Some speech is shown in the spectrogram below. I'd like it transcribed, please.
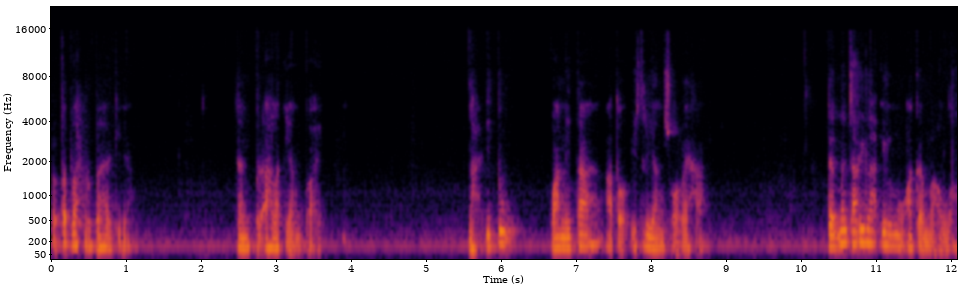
tetaplah berbahagia dan berakhlak yang baik. Nah, itu wanita atau istri yang soleha. Dan mencarilah ilmu agama Allah.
